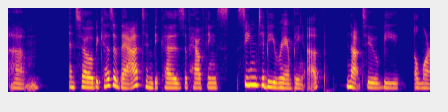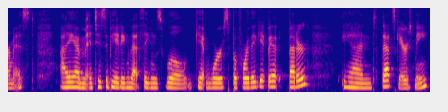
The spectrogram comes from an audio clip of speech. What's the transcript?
Um, and so, because of that, and because of how things seem to be ramping up, not to be alarmist, I am anticipating that things will get worse before they get better. And that scares me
